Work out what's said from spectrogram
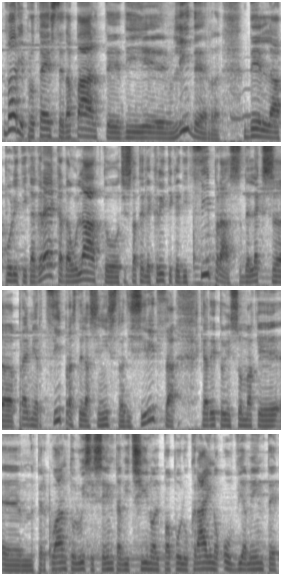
varie proteste da parte di leader della politica greca, da un lato ci sono state le critiche di Tsipras, dell'ex eh, premier Tsipras della sinistra di Siriza, che ha detto insomma che ehm, per quanto lui si senta vicino al popolo ucraino, ovviamente,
